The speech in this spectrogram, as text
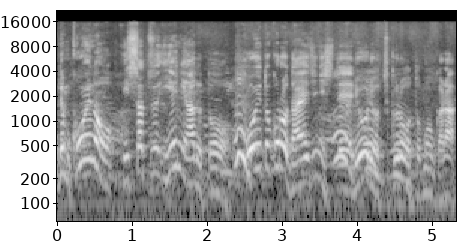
でもこういうの一冊家にあると、こういうところを大事にして料理を作ろうと思うから、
